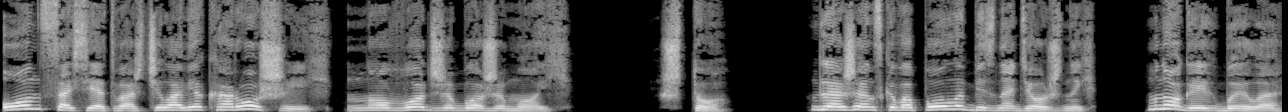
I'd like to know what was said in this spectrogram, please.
Он, сосед ваш, человек хороший, но вот же, боже мой. Что? Для женского пола безнадежный. Много их было,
